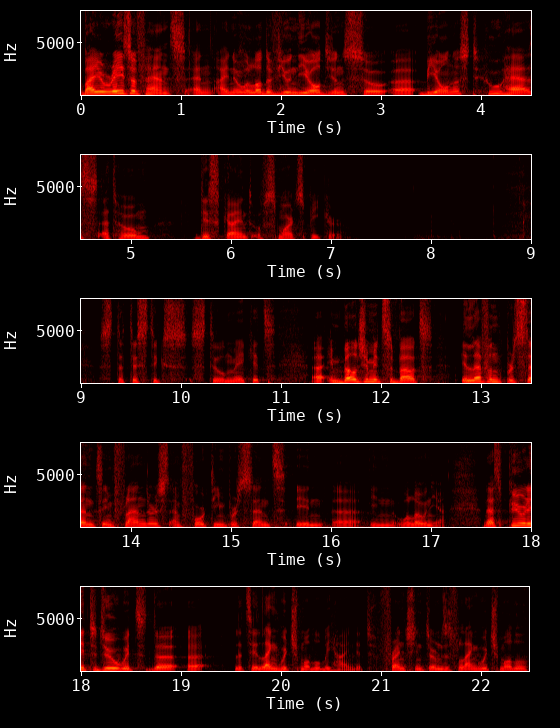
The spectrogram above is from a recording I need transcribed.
By a raise of hands, and I know a lot of you in the audience, so uh, be honest, who has at home this kind of smart speaker. Statistics still make it. Uh, in Belgium, it's about 11% in Flanders and 14% in, uh, in Wallonia. And that's purely to do with the, uh, let's say, language model behind it. French, in terms of language model,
